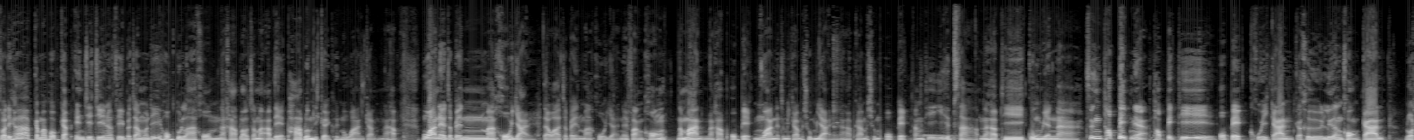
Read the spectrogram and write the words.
สวัสดีครับ กลับมาพบกับ NGG นะสิประจำวันที่ 6 ตุลาคมนะครับ เราจะมาอัปเดตภาพรวมที่เกิดขึ้นเมื่อวานกันนะครับ เมื่อวานเนี่ยจะเป็นมาโครใหญ่ แต่ว่าจะเป็นมาโครใหญ่ในฝั่งของน้ำมันนะครับโอเปกเมื่อวานเนี่ยจะมีการประชุมใหญ่นะครับ การประชุมโอเปกครั้งที่ 23 นะครับ ที่กรุงเวียนนา ซึ่งท็อปิกเนี่ยท็อปิกที่โอเปกคุยกันก็คือเรื่องของการ ลด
